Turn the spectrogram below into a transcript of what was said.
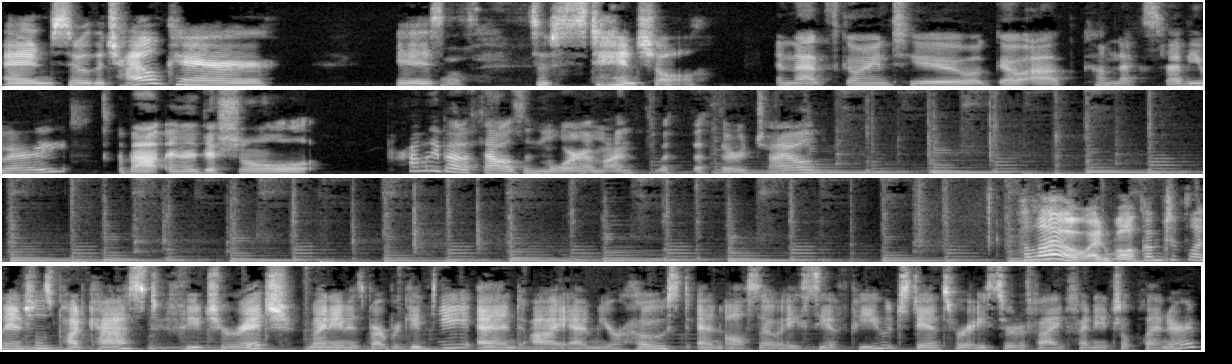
And so the childcare is oh. substantial. And that's going to go up come next February, about an additional, probably about a thousand more a month with the third child. Hello, and welcome to Financials Podcast, Future Rich. My name is Barbara Ginty, and I am your host and also a CFP, which stands for a Certified Financial Planner.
